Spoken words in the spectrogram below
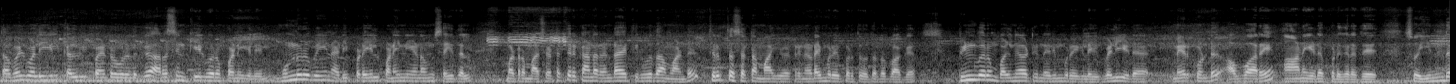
தமிழ் வழியில் கல்வி பயின்றவர்களுக்கு அரசின் கீழ் வரும் பணிகளில் முன்னுரிமையின் அடிப்படையில் பணி நியமனம் செய்தல் மற்றும் அச்சட்டத்திற்கான ரெண்டாயிரத்தி இருபதாம் ஆண்டு திருத்த சட்டம் ஆகியவற்றை நடைமுறைப்படுத்துவது தொடர்பாக பின்வரும் வழிநாட்டு நெறிமுறைகளை வெளியிட மேற்கொண்டு அவ்வாறே ஆணையிடப்படுகிறது. ஸோ இந்த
